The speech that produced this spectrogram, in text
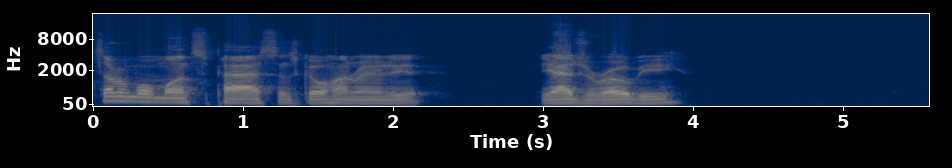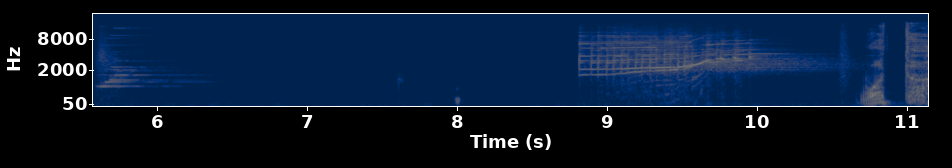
Several more months passed since Gohan ran into Yajirobe. What the?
